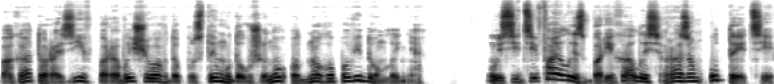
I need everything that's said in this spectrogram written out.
багато разів перевищував допустиму довжину одного повідомлення. Усі ці файли зберігались разом у теці,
